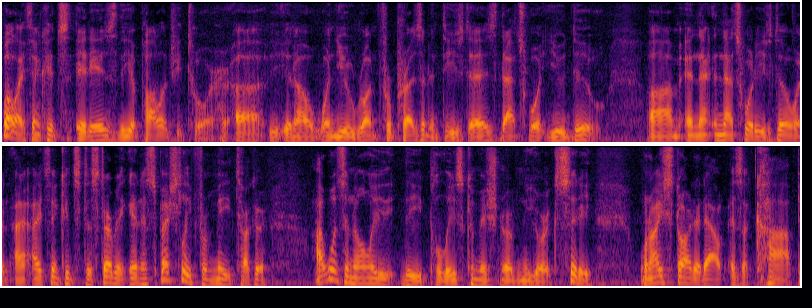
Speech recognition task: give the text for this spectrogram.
Well, I think it's it is the apology tour. Uh, you know, when you run for president these days, that's what you do, um, and that, and that's what he's doing. I, I think it's disturbing, and especially for me, Tucker. I wasn't only the police commissioner of New York City. When I started out as a cop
